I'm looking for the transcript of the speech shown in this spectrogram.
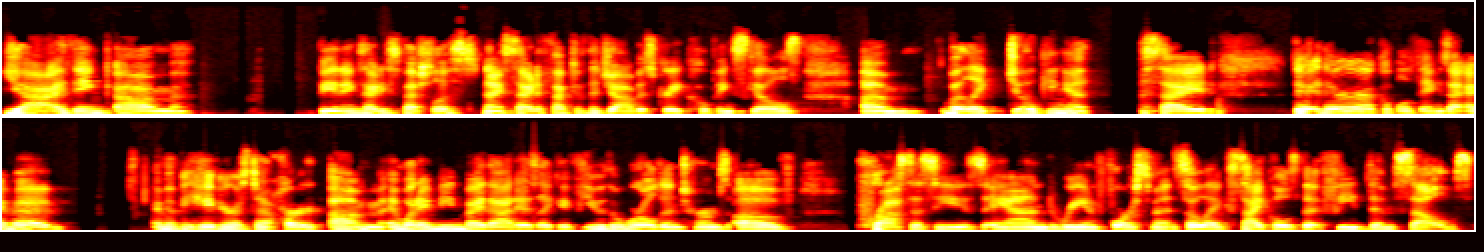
yeah i think um, be an anxiety specialist. Nice side effect of the job is great coping skills. Um, but like joking aside, there there are a couple of things. I, am a I'm a behaviorist at heart, um, and what I mean by that is like I view the world in terms of processes and reinforcement. So like cycles that feed themselves.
